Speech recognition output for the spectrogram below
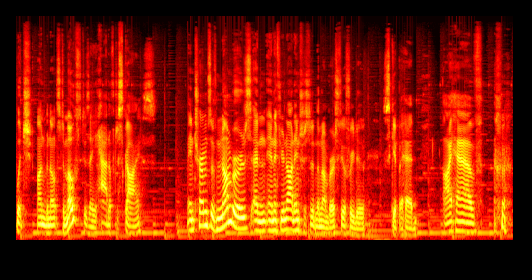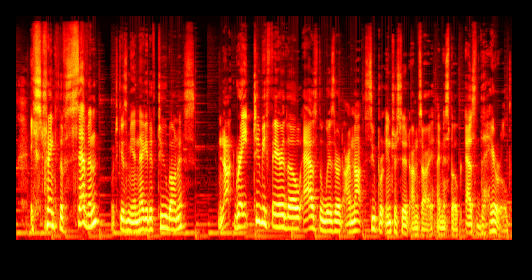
which, unbeknownst to most, is a hat of disguise. In terms of numbers, and, and if you're not interested in the numbers, feel free to skip ahead. I have a strength of 7, which gives me a negative 2 bonus. Not great. To be fair, though, as the wizard, I'm not super interested. I'm sorry, I misspoke. As the herald,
